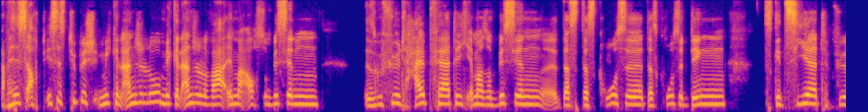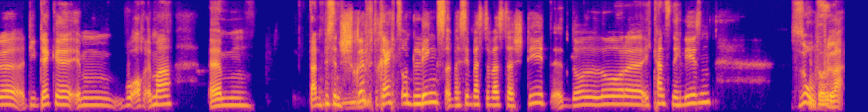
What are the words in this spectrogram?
aber es ist auch, ist es typisch Michelangelo? Michelangelo war immer auch so ein bisschen, so gefühlt halbfertig, immer so ein bisschen äh, das, das große, das große Ding skizziert für die Decke im, wo auch immer. Ähm, dann ein bisschen mhm. Schrift rechts und links. Weißt du, was, was da steht? Äh, Dolore, ich kann es nicht lesen. So, vielleicht.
